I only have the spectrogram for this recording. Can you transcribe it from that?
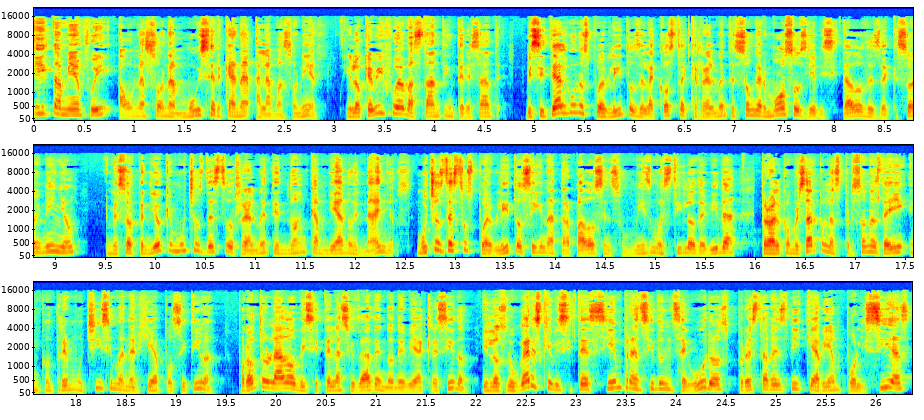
y también fui a una zona muy cercana a la Amazonía. Y lo que vi fue bastante interesante. Visité algunos pueblitos de la costa que realmente son hermosos y he visitado desde que soy niño, me sorprendió que muchos de estos realmente no han cambiado en años. Muchos de estos pueblitos siguen atrapados en su mismo estilo de vida, pero al conversar con las personas de ahí encontré muchísima energía positiva. Por otro lado, visité la ciudad en donde había crecido, y los lugares que visité siempre han sido inseguros, pero esta vez vi que habían policías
